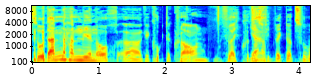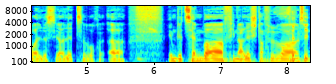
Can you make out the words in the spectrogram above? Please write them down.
So, dann haben wir noch äh, geguckt The Crown. Vielleicht kurzes Ja. Feedback dazu, weil das ja letzte Woche äh, im Dezember finale Staffel war. 14.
